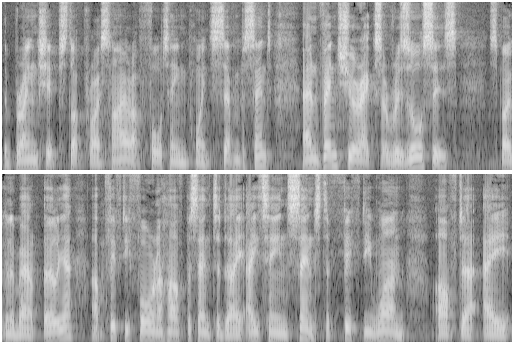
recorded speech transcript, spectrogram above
the BrainChip stock price higher, up 14.7%. And VentureX Resources, spoken about earlier, up 54.5% today, 18 cents to 51 after a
